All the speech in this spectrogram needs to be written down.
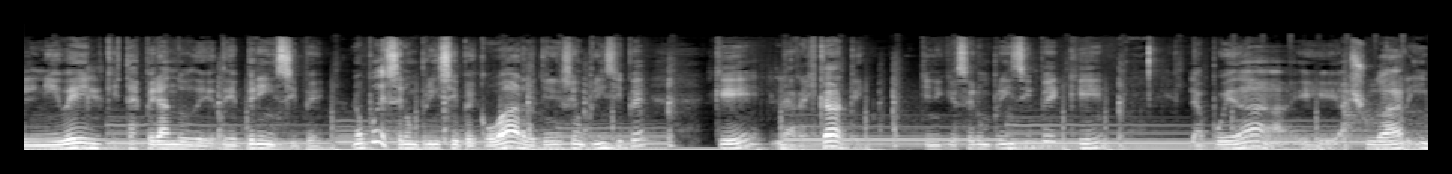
nivel que está esperando de, príncipe. No puede ser un príncipe cobarde, tiene que ser un príncipe que la rescate. Tiene que ser un príncipe que la pueda eh, ayudar y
